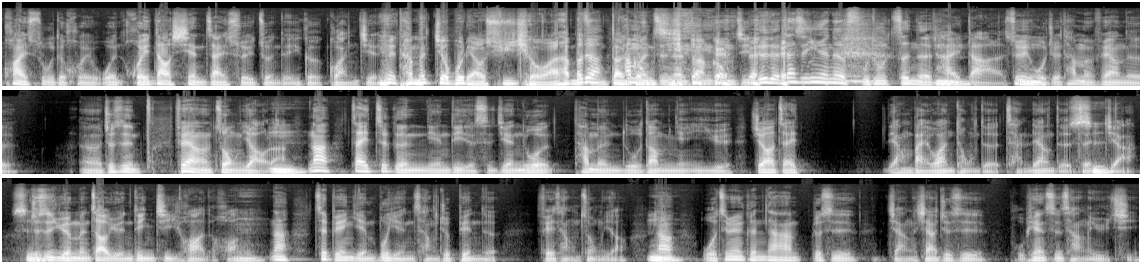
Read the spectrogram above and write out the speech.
快速的回温回到现在水准的一个关键，因为他们救不了需求啊，他们他们只能断供给，对对。但是因为那个幅度真的太大了，所以我觉得他们非常的呃，就是非常的重要了。那在这个年底的时间，如果他们如果到明年一月就要在两百万桶的产量的增加，就是原本照原定计划的话，那这边延不延长就变得非常重要。那我这边跟大家就是讲一下，就是普遍市场的预期，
